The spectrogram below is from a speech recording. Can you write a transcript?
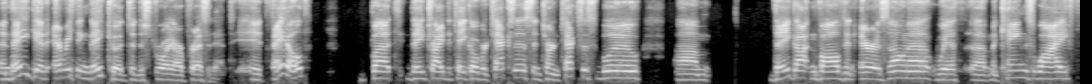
And they did everything they could to destroy our president. It failed, but they tried to take over Texas and turn Texas blue. Um, they got involved in Arizona with uh, McCain's wife.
